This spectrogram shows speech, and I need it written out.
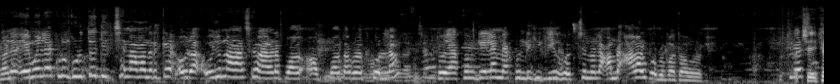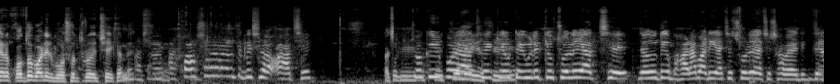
মানে এমএলএ কোনো গুরুত্ব দিচ্ছে না আমাদেরকে ওরা ওই জন্য আজকে আমরা প- পথ অবরোধ করলাম। তো এখন গেলাম এখন দেখি কি হচ্ছে নাহলে আমরা আবার করব পথ অবরোধ ঠিক আচ্ছা আছে? এখানে কত বাড়ির বসত রয়েছে এখানে? পাঁচশো বেশি আছে। চকির উপরে আছে কেউ টেবিলে কেউ চলে যাচ্ছে যেমন ওদিকে ভাড়া বাড়ি আছে চলে যাচ্ছে সবাই এদিক থেকে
